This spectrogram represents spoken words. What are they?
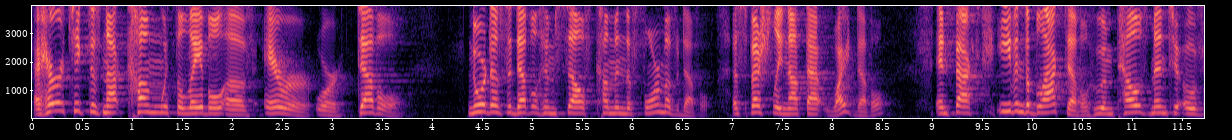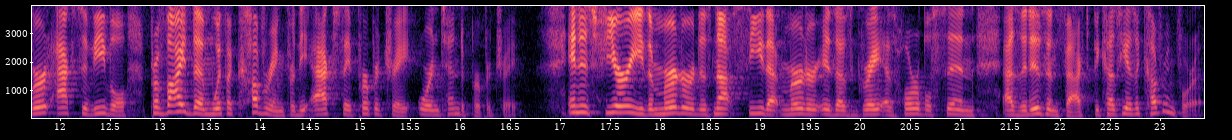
A heretic does not come with the label of error or devil, nor does the devil himself come in the form of a devil, especially not that white devil. In fact, even the black devil, who impels men to overt acts of evil, provide them with a covering for the acts they perpetrate or intend to perpetrate. In his fury, the murderer does not see that murder is as great as horrible sin as it is, in fact, because he has a covering for it.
